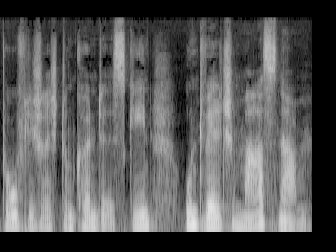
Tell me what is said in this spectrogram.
berufliche Richtung könnte es gehen und welche Maßnahmen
